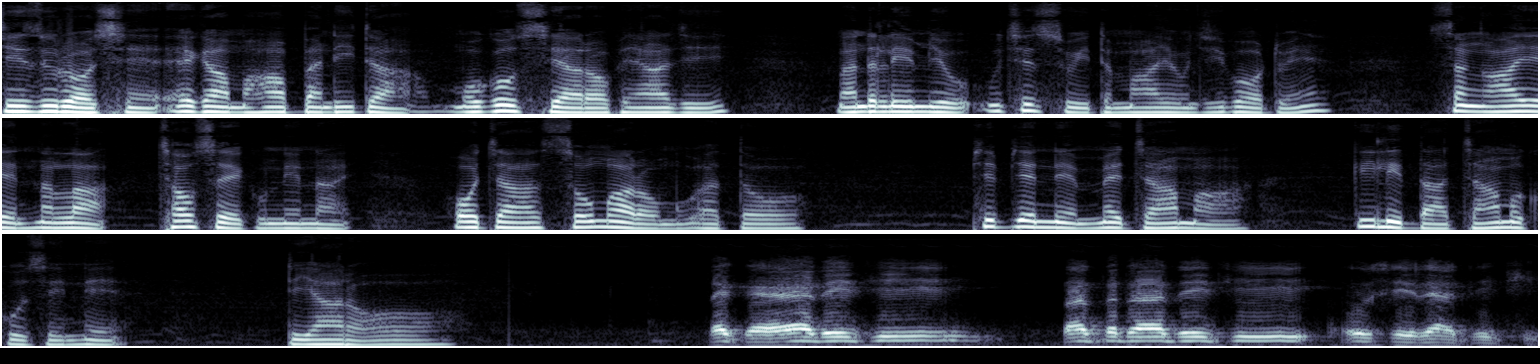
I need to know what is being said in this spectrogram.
ကျေးဇူးတော်ရှင်ဧကမဟာပန္တိတမိုးကုတ်ဆရာတော်ဘုရားကြီးမန္တလေးမြို့ဦးချစ်ဆွေဓမ္မယုံကြီးဘော်တွင်15ရက်2လ60ခုနှစ်၌ဟောကြားဆုံးမတော်မူအပ်သော ဖြစ်ပျက်နှင့်မဲ့ကြားမှာကိလေသာကြားမခုစေနှင့်တရားတော်သက္ကာဒိဋ္ဌိသတ္တရာဒိဋ္ဌိဥစေရဒိဋ္ဌိ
